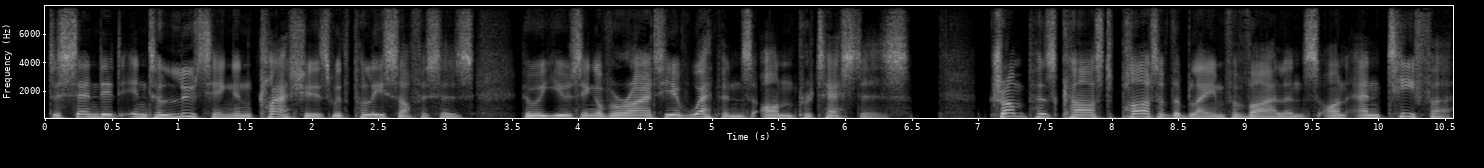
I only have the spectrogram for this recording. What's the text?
descended into looting and clashes with police officers who were using a variety of weapons on protesters. Trump has cast part of the blame for violence on Antifa,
